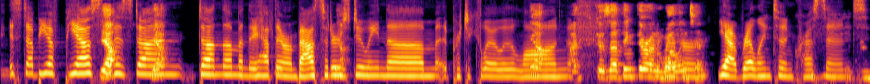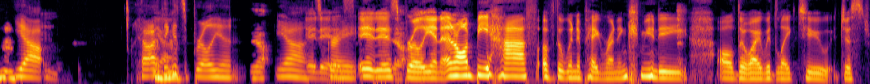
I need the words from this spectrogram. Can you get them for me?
it's WFPS Yeah, that has done done them, and they have their ambassadors doing them, particularly along because I, think they're the in river. Wellington. Yeah, Wellington Crescent. Mhm. Yeah. Yeah, I think it's brilliant. Yeah. Yeah, It it's is. great. It is Yeah. brilliant. And on behalf of the Winnipeg running community, although I would like to just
